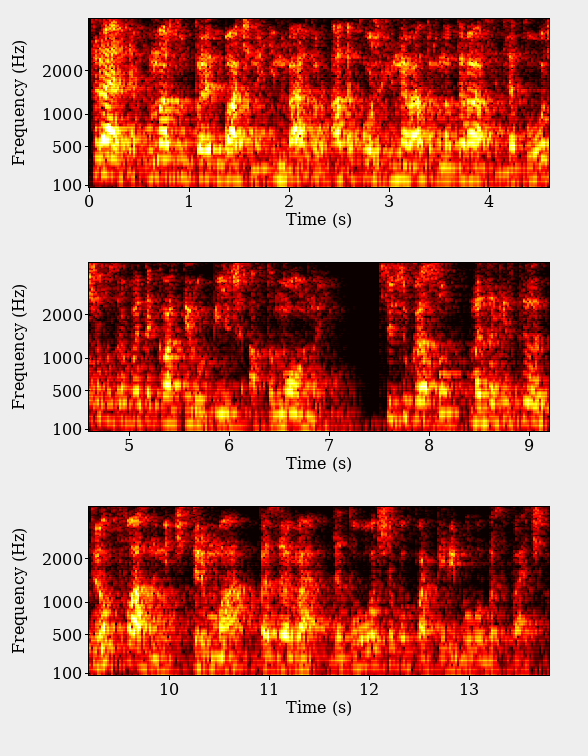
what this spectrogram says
Третє, у нас тут передбачений інвертор, а також генератор на терасі для того, щоб зробити квартиру більш автономною. Всю цю красу ми захистили трьохфазними чотирма БЗВ для того, щоб у квартирі було безпечно.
